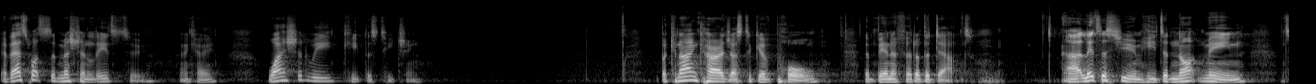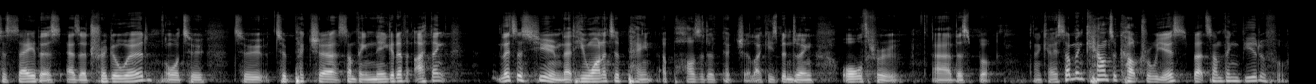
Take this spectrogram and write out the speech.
If that's what submission leads to, okay, why should we keep this teaching? But can I encourage us to give Paul the benefit of the doubt. Uh, let's assume he did not mean to say this as a trigger word or to, to, to picture something negative. I think let's assume that he wanted to paint a positive picture, like he's been doing all through uh, this book. Okay, something countercultural, yes, but something beautiful.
